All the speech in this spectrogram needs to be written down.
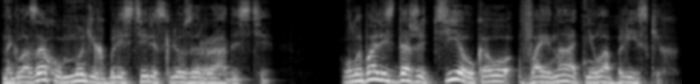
на глазах у многих блестели слезы радости. Улыбались даже те, у кого война отняла близких.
